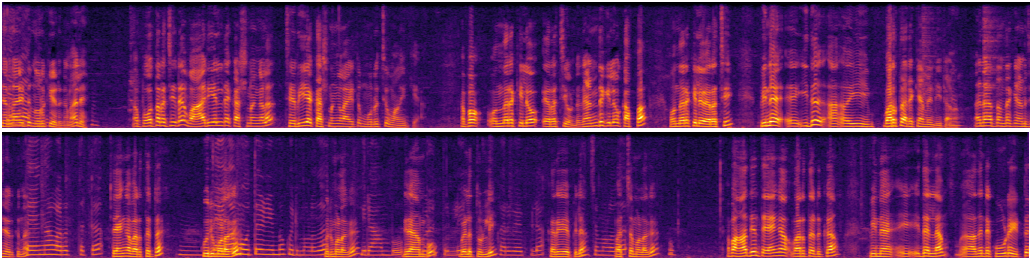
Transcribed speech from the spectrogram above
ചെറുതായിട്ട് നുറുക്കിയെടുക്കണം അല്ലേ? പോത്തിറച്ചിയുടെ വാരിയലിന്റെ കഷ്ണങ്ങൾ ചെറിയ കഷ്ണങ്ങളായിട്ട് മുറിച്ച് വാങ്ങിക്കുക. അപ്പോൾ ഒന്നര കിലോ ഇറച്ചിയുണ്ട്. രണ്ട് കിലോ കപ്പ ഒന്നര കിലോ ഇറച്ചി. പിന്നെ ഇത് ഈ വറുത്തരയ്ക്കാൻ വേണ്ടിയിട്ടാണ്? അതിനകത്ത് എന്തൊക്കെയാണ് ചേർക്കുന്നത്? തേങ്ങ വറുത്തിട്ട് തേങ്ങ വറുത്തിട്ട് കുരുമുളക്. കുരുമുളക് കുരുമുളക് ഗ്രാമ്പു ഗ്രാമ്പു വെളുത്തുള്ളി, കറിവേപ്പില കറിവേപ്പില പച്ചമുളക് അപ്പോൾ ആദ്യം തേങ്ങ വറുത്തെടുക്കുക. പിന്നെ ഇതെല്ലാം അതിന്റെ കൂടെ ഇട്ട്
